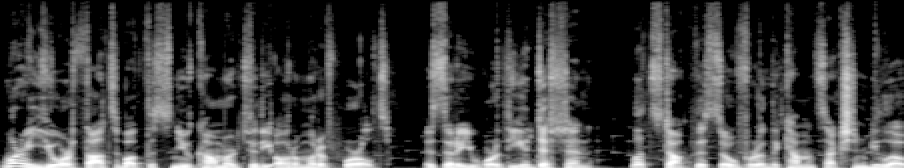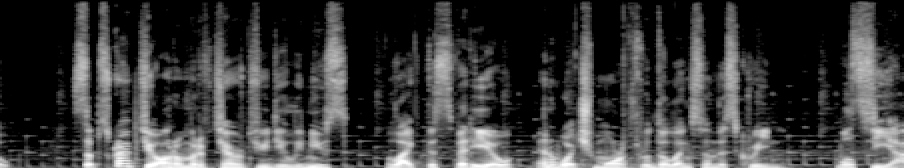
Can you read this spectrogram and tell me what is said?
What are your thoughts about this newcomer to the automotive world? Is it a worthy addition? Let's talk this over in the comment section below. Subscribe to Automotive Territory Daily News, like this video, and watch more through the links on the screen. We'll see ya!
